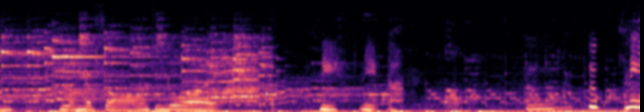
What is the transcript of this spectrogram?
นอยู่อันดับสองจริงด้วย นี่ นี่อะอออึบนี่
